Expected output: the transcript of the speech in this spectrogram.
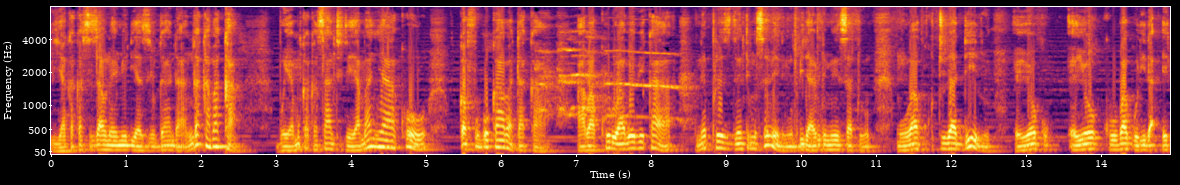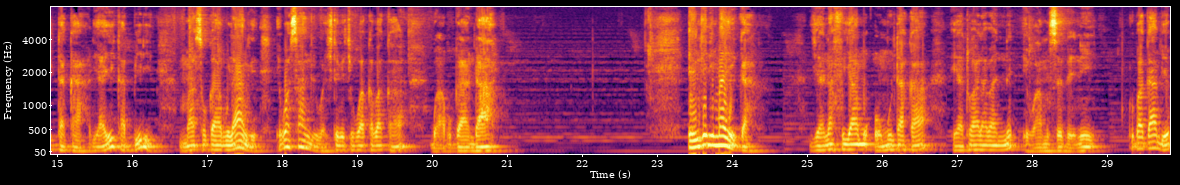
yakakasiza online medias uganda nga kabaka bwe yamukakasa nti teyamanyaako kafubo k'abataka abakulu ab'ebika ne pulezidenti museveni mu 2023 mu bakutira ddiiri ey'okubagulira ettaka lya yiika bbiri mu maaso ga bulange ewasangibwa ekitebe ky'obwakabaka bwa buganda. Engeri mayiga gyanafuyamu omutaka eyatwala banne ewa museveni. Tubagambye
